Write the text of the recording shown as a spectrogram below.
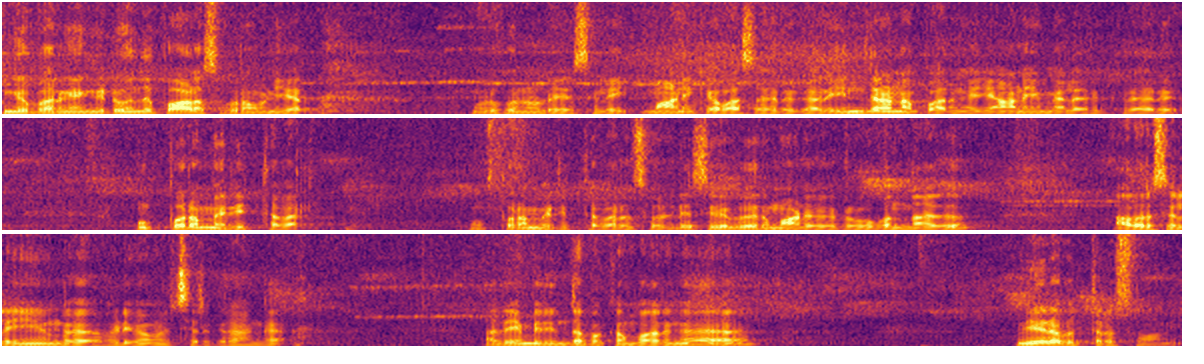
இங்கே பாருங்கள் எங்கிட்ட வந்து பாலசுப்ரமணியர். முருகனுடைய சிலை மாணிக்க வாசகர் இருக்கார். இந்திரனை பாருங்கள் யானை மேலே இருக்கிறாரு. முப்புறம் எரித்தவர். முப்புறம் எரித்தவர்னு சொல்லிட்டு சிவபெருமானுடைய ரூபம் தான் இது அவர் சிலையும் இங்கே வடிவமைச்சிருக்கிறாங்க. அதேமாரி இந்த பக்கம் பாருங்கள் வீரபத்திர சுவாமி.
